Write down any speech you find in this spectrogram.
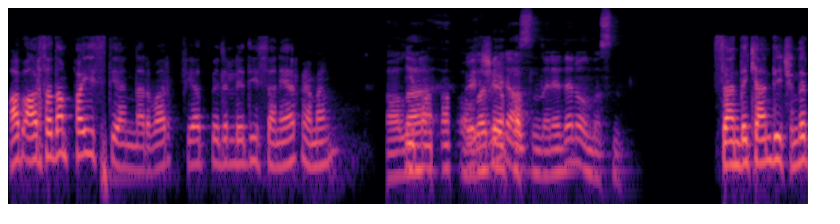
Abi arsadan pay isteyenler var. Fiyat belirlediysen eğer hemen Valla şey olabilir yapalım. aslında. Neden olmasın? Sen de kendi içinde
